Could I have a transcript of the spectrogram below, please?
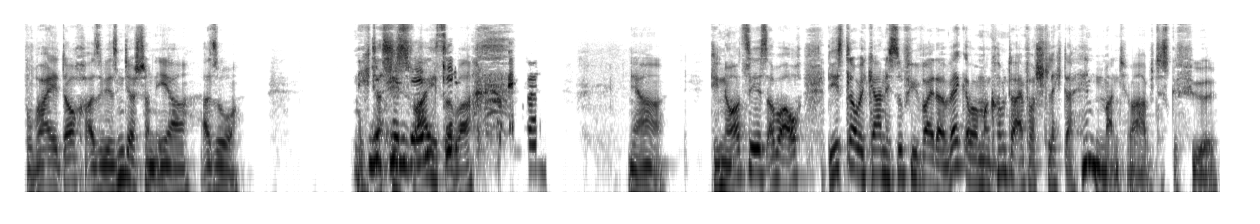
Wobei doch, also wir sind ja schon eher, also nicht, Die dass ich es weiß, aber ja. Die Nordsee ist aber auch, die ist, glaube ich, gar nicht so viel weiter weg, aber man kommt da einfach schlechter hin, manchmal habe ich das Gefühl.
